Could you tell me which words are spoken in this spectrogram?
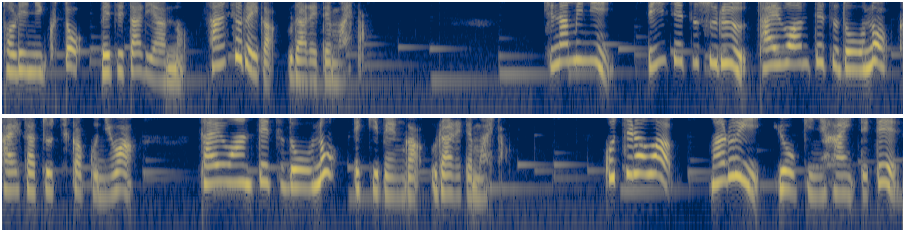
鶏肉とベジタリアンの3種類が売られてました。ちなみに、隣接する台湾鉄道の改札近くには、台湾鉄道の駅弁が売られてました。こちらは丸い容器に入ってて、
